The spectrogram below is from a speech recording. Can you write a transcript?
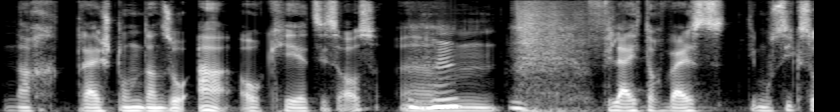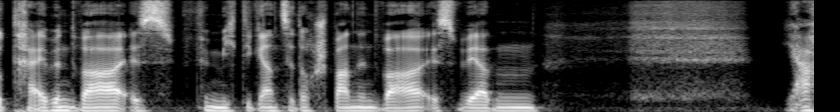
nach drei Stunden dann so, ah, okay, jetzt ist aus. Ähm, vielleicht auch, weil es die Musik so treibend war, es für mich die ganze Zeit auch spannend war. Es werden ja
